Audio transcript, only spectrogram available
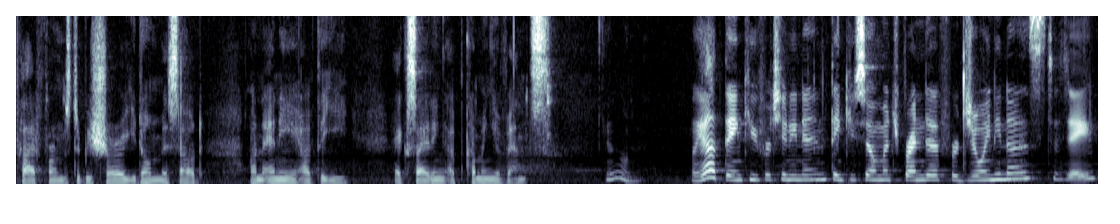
platforms to be sure you don't miss out on any of the exciting upcoming events. Cool. Well, yeah, thank you for tuning in. Thank you so much, Brenda, for joining us today.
